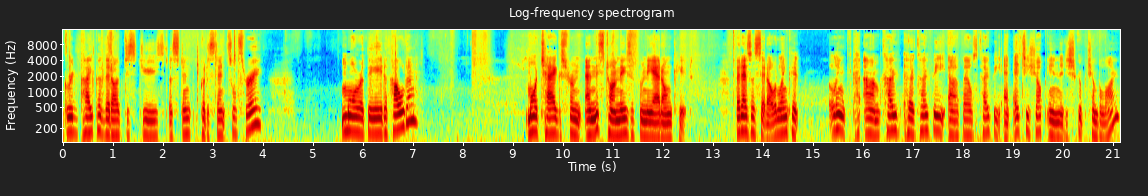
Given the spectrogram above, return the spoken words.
grid paper that I've just used, a stent, put a stencil through. More of the Edith Holden. More tags from, and this time these are from the add-on kit. But as I said, I'll link it link um, Ko her Ko-fi, uh, Val's Ko-fi and Etsy shop in the description below.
